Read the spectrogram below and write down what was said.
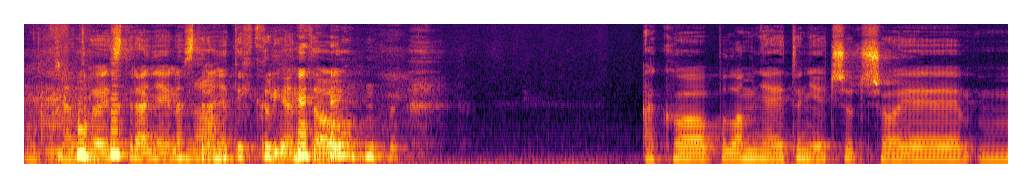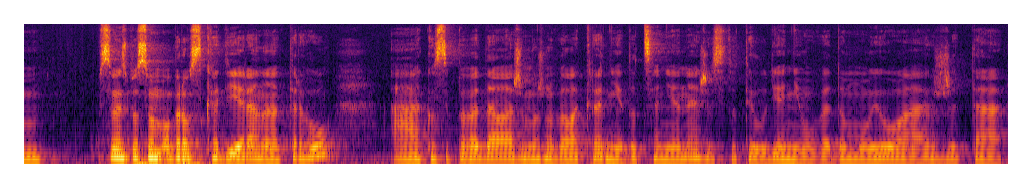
Na tvojej strane aj na no. strane tých klientov. Ako podľa mňa je to niečo, čo je mm, svojím spôsobom obrovská diera na trhu a ako si povedala, že možno veľakrát nedocenené, že si to tí ľudia neuvedomujú a že tá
